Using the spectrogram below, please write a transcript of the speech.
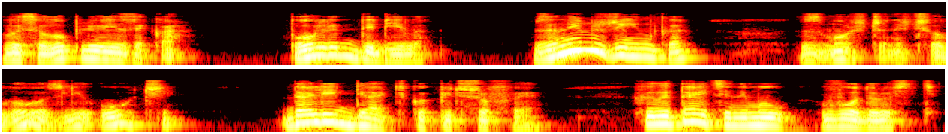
висолоплює язика. Погляд дебіла. За ним жінка, зморщене чоло, злі очі. Далі дядько під шофе, хилитається, немов водорость,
